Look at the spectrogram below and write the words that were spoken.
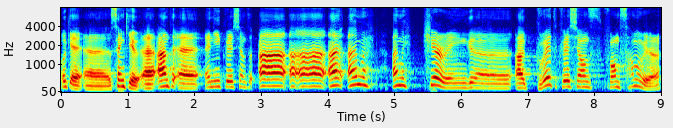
Okay, uh, thank you. Uh, and uh, any questions? Uh, uh, I, I'm I'm hearing a great questions from somewhere.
